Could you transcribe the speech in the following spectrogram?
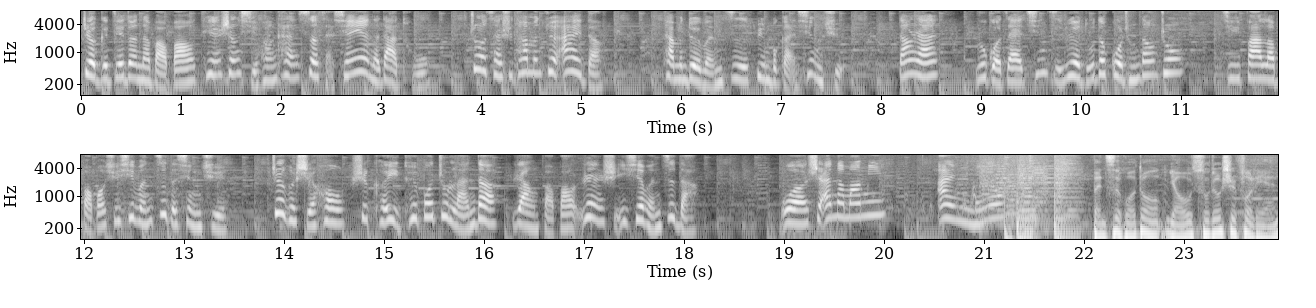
这个阶段的宝宝天生喜欢看色彩鲜艳的大图，这才是他们最爱的。他们对文字并不感兴趣。当然，如果在亲子阅读的过程当中激发了宝宝学习文字的兴趣，这个时候是可以推波助澜的，让宝宝认识一些文字的。我是安娜妈咪，爱你们哟！本次活动由苏州市妇联、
